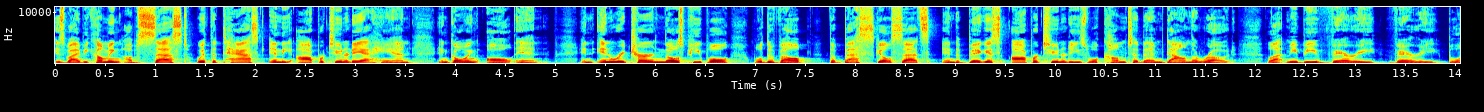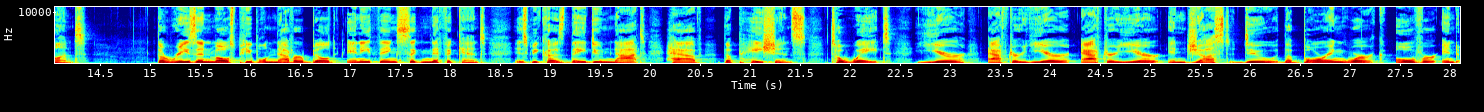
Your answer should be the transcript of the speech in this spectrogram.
is by becoming obsessed with the task and the opportunity at hand and going all in. And in return, those people will develop the best skill sets and the biggest opportunities will come to them down the road. Let me be very, very blunt. The reason most people never build anything significant is because they do not have the patience to wait year after year after year and just do the boring work over and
